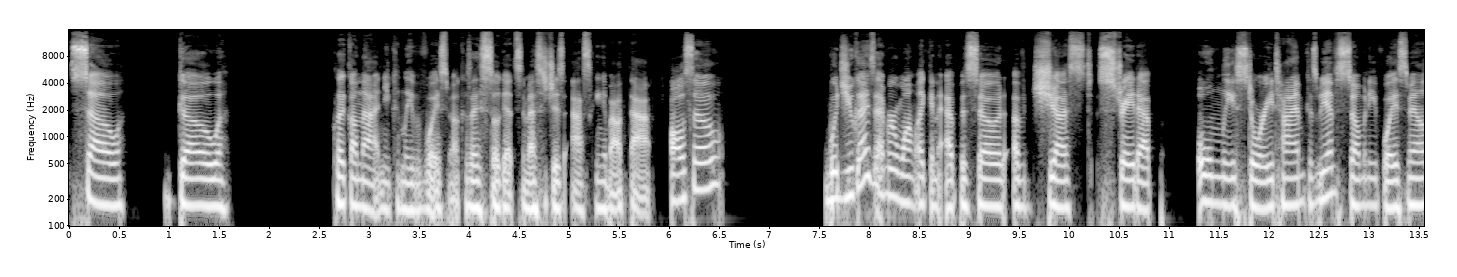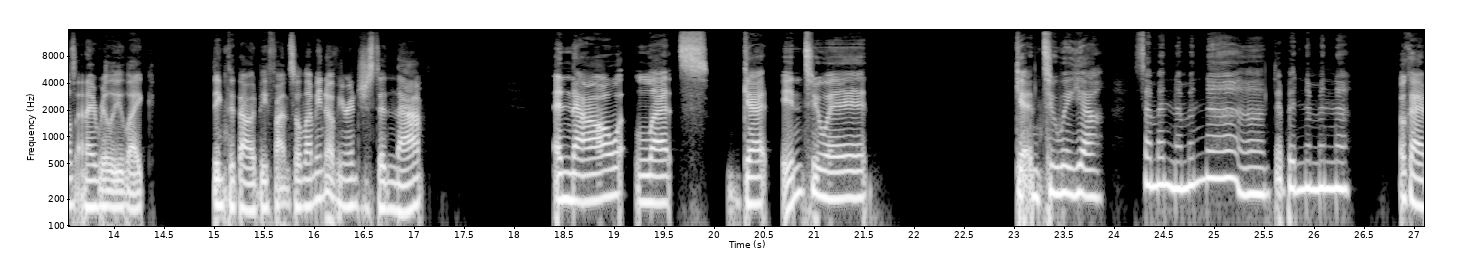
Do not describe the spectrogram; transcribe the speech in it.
So go click on that and you can leave a voicemail because I still get some messages asking about that. Also, would you guys ever want like an episode of just straight up only story time because we have so many voicemails and I really like think that that would be fun. So let me know if you're interested in that. And now let's get into it. Get into it, yeah. Okay,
